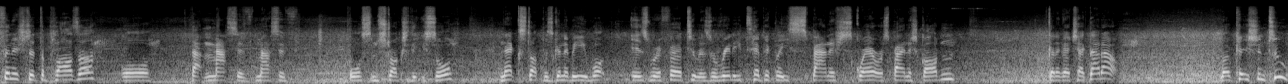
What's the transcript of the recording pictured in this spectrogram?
Just finished at the plaza, or that massive, massive, awesome structure that you saw. Next up is going to be what is referred to as a really typically Spanish square or Spanish garden. Gonna go check that out. Location two.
